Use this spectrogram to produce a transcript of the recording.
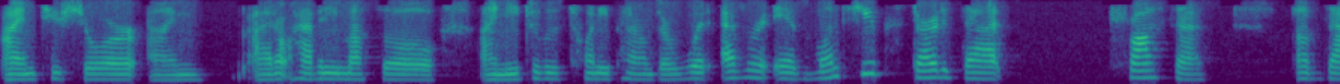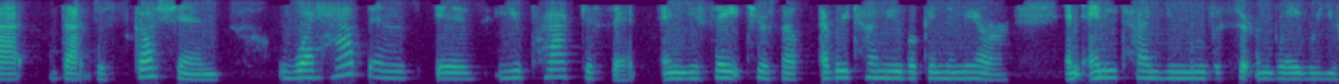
I'm too short, I'm I don't have any muscle, I need to lose 20 pounds or whatever it is, once you've started that process of that, that discussion, what happens is you practice it and you say it to yourself every time you look in the mirror and anytime you move a certain way where you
